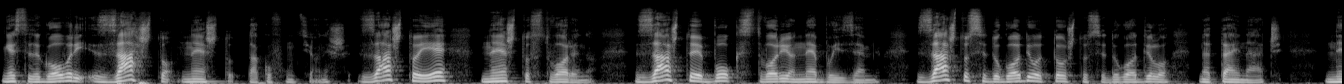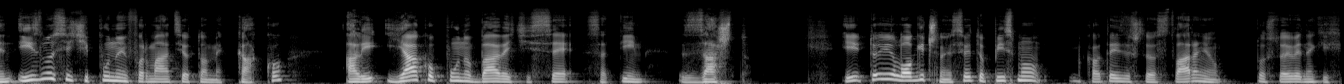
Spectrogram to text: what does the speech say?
jeste da govori zašto nešto tako funkcioniše. Zašto je nešto stvoreno. Zašto je Bog stvorio nebo i zemlju. Zašto se dogodilo to što se dogodilo na taj način. Ne iznosići puno informacija o tome kako, ali jako puno baveći se sa tim zašto. I to je logično, je sveto pismo, kao te izveštaje o stvaranju, postoje već nekih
